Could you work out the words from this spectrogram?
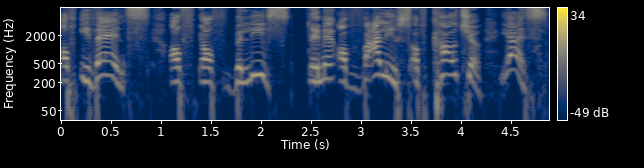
of events, of, of beliefs, amen, of values, of culture. Yes.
